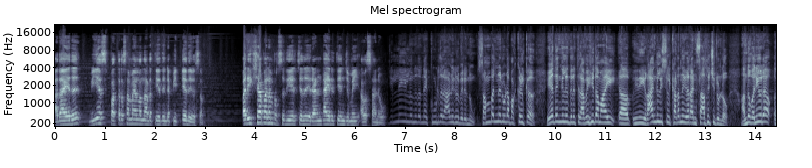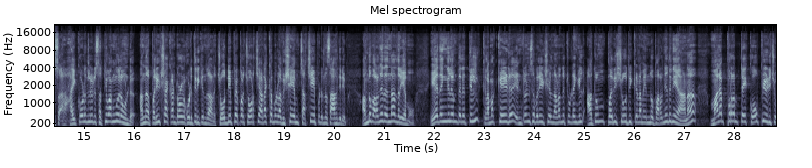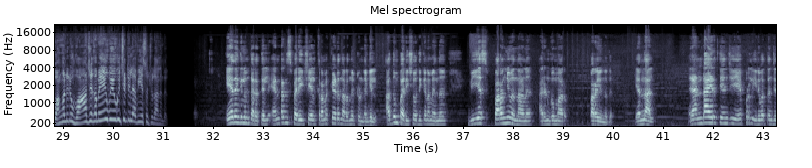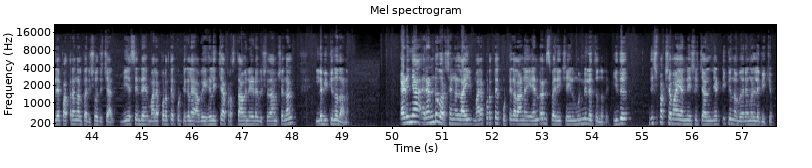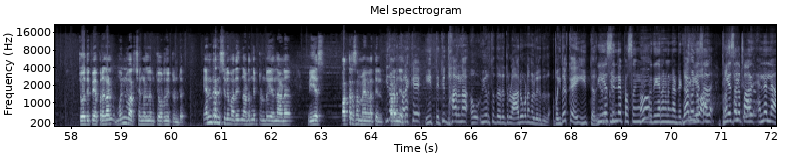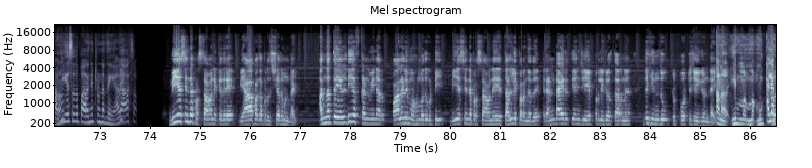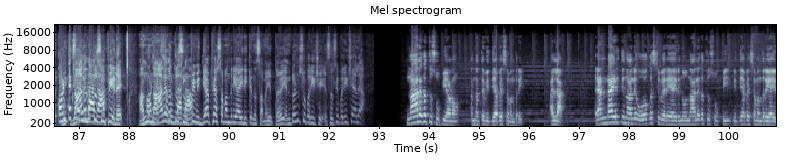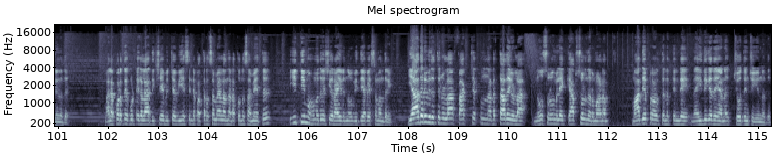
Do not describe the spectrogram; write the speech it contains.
അതായത് വി എസ് പത്രസമ്മേളനം നടത്തിയതിന്റെ പിറ്റേ ദിവസം. പരീക്ഷാഫലം പ്രസിദ്ധീകരിച്ചത് രണ്ടായിരത്തി അഞ്ച് മെയ് അവസാനവും. ജില്ലയിൽ നിന്ന് തന്നെ കൂടുതൽ ആളുകൾ വരുന്നു. സമ്പന്നരുടെ മക്കൾക്ക് ഏതെങ്കിലും തരത്തിൽ അവിഹിതമായി ഈ റാങ്ക് ലിസ്റ്റിൽ കടന്നു കയറാൻ സാധിച്ചിട്ടുണ്ടോ? അന്ന് വലിയൊരു ഹൈക്കോടതിയിൽ ഒരു സത്യവാങ്മൂലമുണ്ട്. അന്ന് പരീക്ഷാ കൺട്രോളർ കൊടുത്തിരിക്കുന്നതാണ്. ചോദ്യപേപ്പർ ചോർച്ച അടക്കമുള്ള വിഷയം ചർച്ച ചെയ്യപ്പെടുന്ന സാഹചര്യം. അന്ന് പറഞ്ഞത് എന്താണെന്നറിയാമോ? ഏതെങ്കിലും തരത്തിൽ ക്രമക്കേട് എൻട്രൻസ് പരീക്ഷയിൽ നടന്നിട്ടുണ്ടെങ്കിൽ അതും പരിശോധിക്കണമെന്ന് പറഞ്ഞതിനെയാണ് മലപ്പുറത്തെ കോപ്പി അടിച്ചു. അങ്ങനെ ഒരു വാചകമേ ഉപയോഗിച്ചിട്ടില്ല വി എസ് അച്യുതാനന്ദൻ. ഏതെങ്കിലും തരത്തിൽ എൻട്രൻസ് പരീക്ഷയിൽ ക്രമക്കേട് നടന്നിട്ടുണ്ടെങ്കിൽ അതും പരിശോധിക്കണമെന്ന് വി എസ് പറഞ്ഞുവെന്നാണ് അരുൺകുമാർ പറയുന്നത്. എന്നാൽ രണ്ടായിരത്തി അഞ്ച് ഏപ്രിൽ ഇരുപത്തഞ്ചിലെ പത്രങ്ങൾ പരിശോധിച്ചാൽ വി എസിന്റെ മലപ്പുറത്തെ കുട്ടികളെ അവഹേളിച്ച പ്രസ്താവനയുടെ വിശദാംശങ്ങൾ ലഭിക്കുന്നതാണ്. കഴിഞ്ഞ രണ്ട് വർഷങ്ങളിലായി മലപ്പുറത്തെ കുട്ടികളാണ് എൻട്രൻസ് പരീക്ഷയിൽ മുന്നിലെത്തുന്നത്. ഇത് നിഷ്പക്ഷമായി അന്വേഷിച്ചാൽ ഞെട്ടിക്കുന്ന വിവരങ്ങൾ ലഭിക്കും. ചോദ്യപേപ്പറുകൾ മുൻ വർഷങ്ങളിലും ചോർന്നിട്ടുണ്ട്. എൻട്രൻസിലും അത് നടന്നിട്ടുണ്ട് എന്നാണ് വി എസ് പത്രസമ്മേളനത്തിൽ പറഞ്ഞത്. ഈ തെറ്റിദ്ധാരണ ഉയർത്തുന്ന തരത്തിലുള്ള ആരോപണങ്ങൾ വരുന്നത്. അപ്പൊ ഇതൊക്കെ ഈ തെരഞ്ഞെടുപ്പിന്റെ തെരഞ്ഞെടുപ്പിൽ പ്രസംഗ ആ. പ്രതികരണങ്ങളും കണ്ടിട്ടുണ്ട്. പറഞ്ഞിട്ടുണ്ടെന്നേ അത് ആ സ- വി എസിന്റെ പ്രസ്താവനക്കെതിരെ വ്യാപക പ്രതിഷേധമുണ്ടായി. അന്നത്തെ L D F convener Paloli Muhammad Kutty V എസിന്റെ പ്രസ്താവനയെ തള്ളിപ്പറഞ്ഞത് രണ്ടായിരത്തി അഞ്ച് ഏപ്രിൽ ഇരുപത്തി ആറിന് ദ ഹിന്ദു റിപ്പോർട്ട് ചെയ്യുകയുണ്ടായി. സൂപ്പിയുടെ അന്ന് നാലകത്ത്. സൂപ്പി വിദ്യാഭ്യാസ മന്ത്രിയായിരിക്കുന്ന സമയത്ത് എൻട്രൻസ് പരീക്ഷ എസ് എൽ സി പരീക്ഷയല്ല. നാലകത്ത് സൂപ്പിയാണോ അന്നത്തെ വിദ്യാഭ്യാസ മന്ത്രി? അല്ല. രണ്ടായിരത്തി നാല് ഓഗസ്റ്റ് വരെയായിരുന്നു നാലകത്ത് സൂപ്പി വിദ്യാഭ്യാസ മന്ത്രിയായിരുന്നത്. മലപ്പുറത്തെ കുട്ടികളെ അധിക്ഷേപിച്ച വി എസിന്റെ പത്രസമ്മേളനം നടക്കുന്ന സമയത്ത് ഇ ടി മുഹമ്മദ് ബഷീർ ആയിരുന്നു വിദ്യാഭ്യാസ മന്ത്രി. യാതൊരു വിധത്തിലുള്ള ഫാക്ട് ചെക്കും നടത്താതെയുള്ള ന്യൂസ് റൂമിലെ ക്യാപ്സൂൾ നിർമ്മാണം മാധ്യമപ്രവർത്തനത്തിന്റെ നൈതികതയാണ് ചോദ്യം ചെയ്യുന്നത്.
